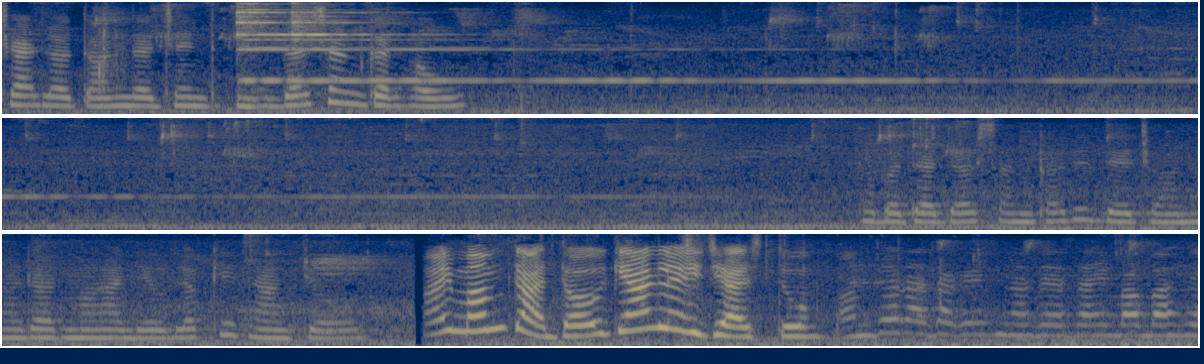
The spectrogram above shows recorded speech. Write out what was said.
ચાલો તો અંદર જઈને તમને દર્શન કરાવું. તો બધા દર્શન કરી દેજો અને હર મહાદેવ લખી નાખજો. અય મમતા તો ક્યાં લઈ જાસ તું? સમજો રાધા કૃષ્ણ છે સાંઈ બાબા છે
